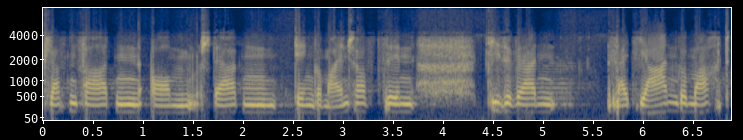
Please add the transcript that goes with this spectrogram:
Klassenfahrten ähm, stärken den Gemeinschaftssinn. Diese werden seit Jahren gemacht,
